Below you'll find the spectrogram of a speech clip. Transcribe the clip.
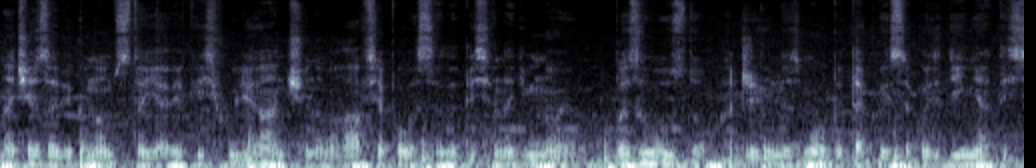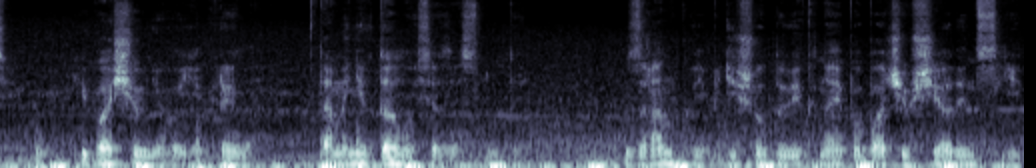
наче за вікном стояв якийсь хуліган, що намагався повеселитися наді мною. Безглуздо, адже він не змог би так високо здійнятися. Хіба що в нього є крила. Та мені вдалося заснути. Зранку я підійшов до вікна і побачив ще один слід.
